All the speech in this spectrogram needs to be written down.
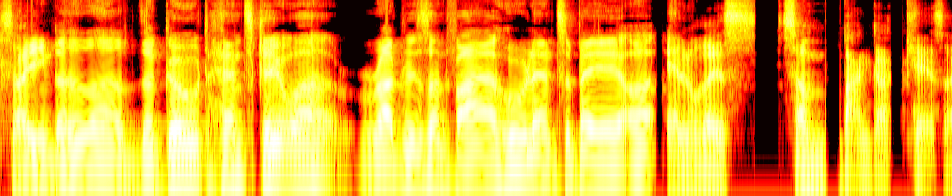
Så en, der hedder The Goat, han skriver Rodgers on Fire, Holland tilbage og Alvarez, som banker kasser.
